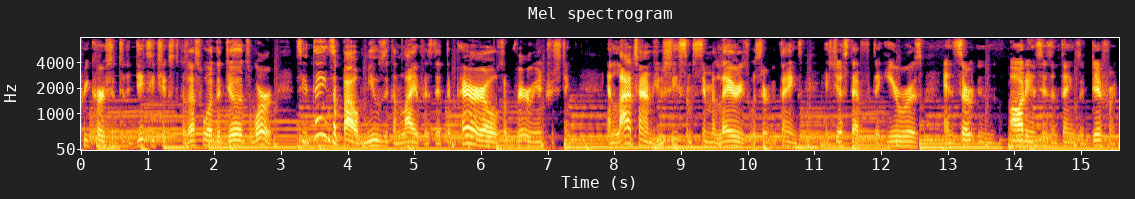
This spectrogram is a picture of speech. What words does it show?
precursor to the dixie chicks because that's where the judds were see things about music and life is that the parallels are very interesting and a lot of times you see some similarities with certain things. It's just that the eras and certain audiences and things are different.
